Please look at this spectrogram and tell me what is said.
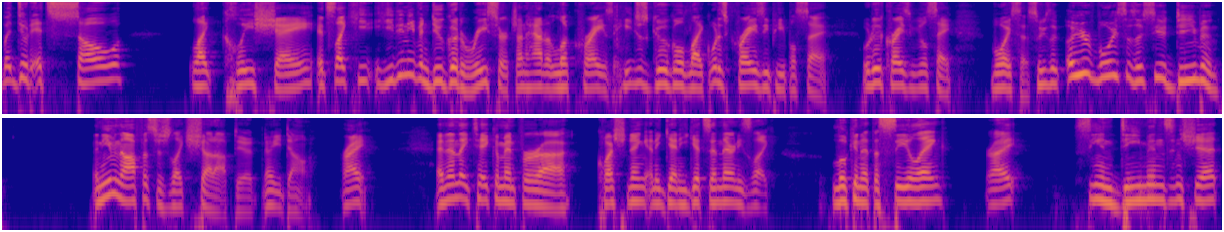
but dude, it's so like cliche. It's like he he didn't even do good research on how to look crazy. He just googled like, what does crazy people say? What do crazy people say? Voices. So he's like, I hear voices. I see a demon. And even the officer's like, shut up, dude. No, you don't right? And then they take him in for uh, questioning. And again, he gets in there and he's like looking at the ceiling, right? Seeing demons and shit.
